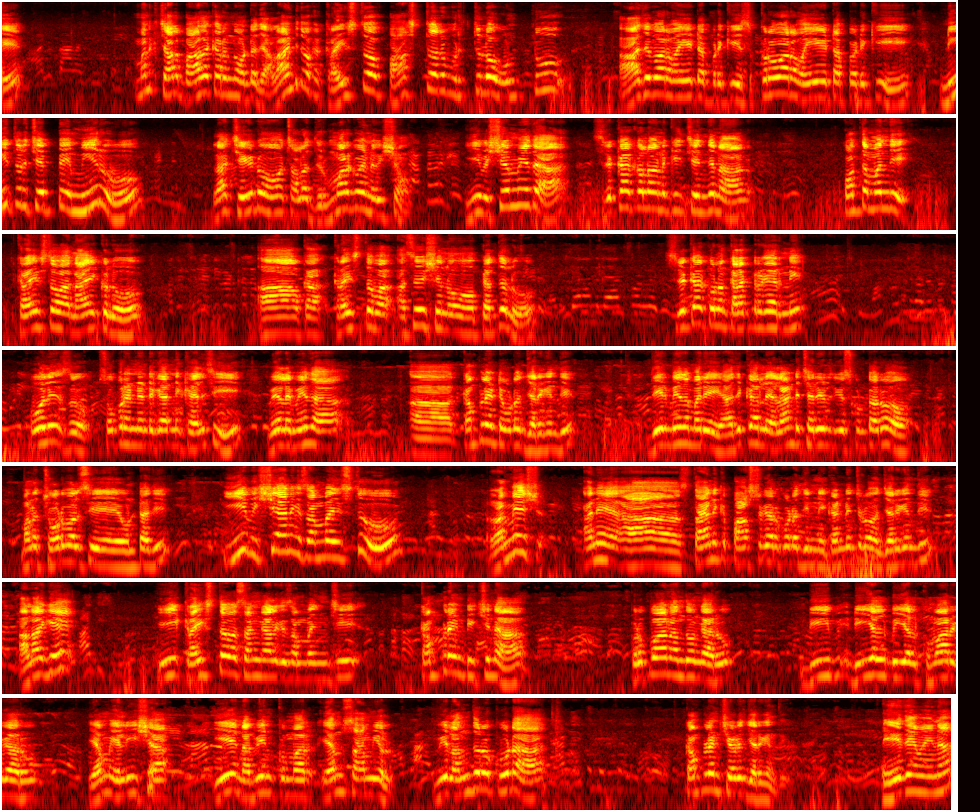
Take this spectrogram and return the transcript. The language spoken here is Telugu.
మనకి చాలా బాధాకరంగా ఉంటుంది. అలాంటిది ఒక క్రైస్తవ పాస్టర్ వృత్తిలో ఉంటూ ఆదివారం అయ్యేటప్పటికి శుక్రవారం అయ్యేటప్పటికి నీతులు చెప్పే మీరు ఇలా చేయడం చాలా దుర్మార్గమైన విషయం. ఈ విషయం మీద శ్రీకాకుళానికి చెందిన కొంతమంది క్రైస్తవ నాయకులు ఆ ఒక క్రైస్తవ అసోసియేషన్ పెద్దలు శ్రీకాకుళం కలెక్టర్ గారిని పోలీసు సూపరింటెండెంట్ గారిని కలిసి వీళ్ళ మీద కంప్లైంట్ ఇవ్వడం జరిగింది. దీని మీద మరి అధికారులు ఎలాంటి చర్యలు తీసుకుంటారో మనం చూడవలసి ఉంటుంది. ఈ విషయానికి సంబంధిస్తూ రమేష్ అనే ఆ స్థానిక పాస్టర్ గారు కూడా దీన్ని ఖండించడం జరిగింది. అలాగే ఈ క్రైస్తవ సంఘాలకు సంబంధించి కంప్లైంట్ ఇచ్చిన కృపానందం గారు డి డిఎల్బిఎల్ కుమార్ గారు M Elisha A Naveen Kumar M Samuel వీళ్ళందరూ కూడా కంప్లైంట్ చేయడం జరిగింది. ఏదేమైనా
